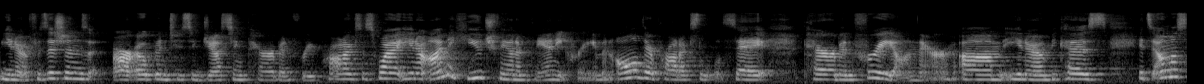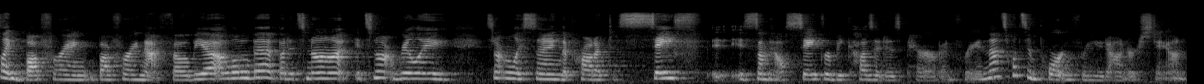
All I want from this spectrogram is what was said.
you know, physicians are open to suggesting paraben-free products. That's why, you know, I'm a huge fan of Vanicream, and all of their products will say paraben-free on there. Um, you know, because it's almost like buffering buffering that phobia a little bit, but it's not it's not really it's not really saying the product is safe, is somehow safer because it is paraben free. And that's what's important for you to understand.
